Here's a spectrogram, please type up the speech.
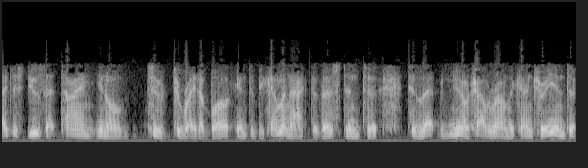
I just used that time, you know, to to write a book and to become an activist and to to let you know travel around the country and to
